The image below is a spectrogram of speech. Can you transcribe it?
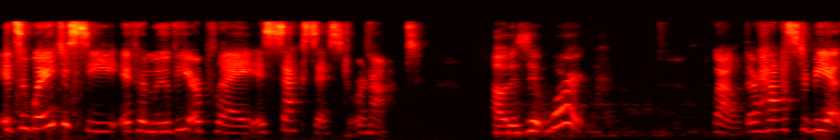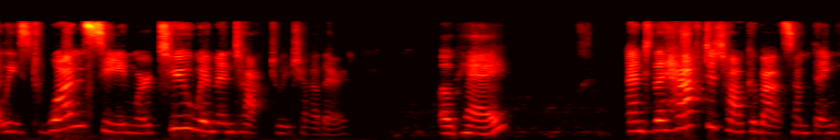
It's a way to see if a movie or play is sexist or not. How does it work? Well, there has to be at least one scene where two women talk to each other. Okay, And they have to talk about something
